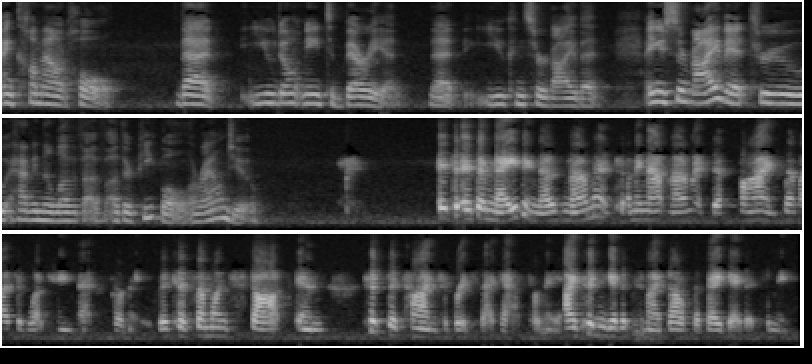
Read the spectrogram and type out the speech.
and come out whole. That you don't need to bury it. That you can survive it, and you survive it through having the love of other people around you. It's it's amazing those moments. I mean, that moment defined so much of what came next for me because someone stopped and took the time to bridge that gap for me. I couldn't give it to myself, but they gave it to me.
